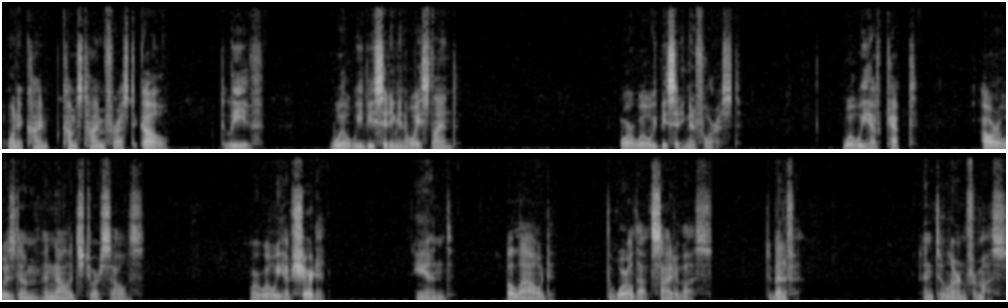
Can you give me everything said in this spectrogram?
when it com- comes time for us to go, to leave, will we be sitting in a wasteland? Or will we be sitting in a forest? Will we have kept our wisdom and knowledge to ourselves? Or will we have shared it and allowed the world outside of us to benefit and to learn from us?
